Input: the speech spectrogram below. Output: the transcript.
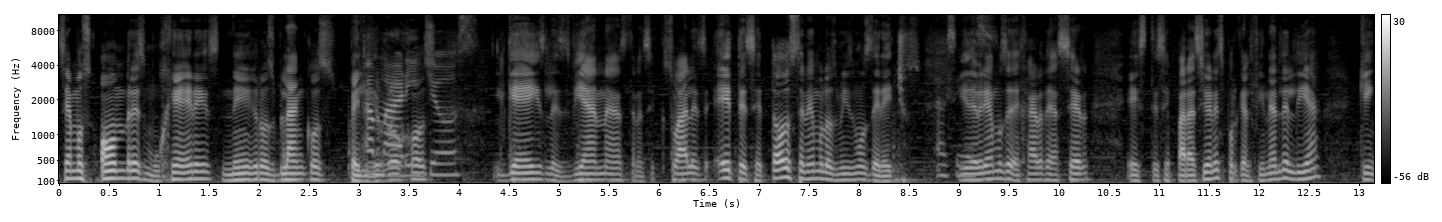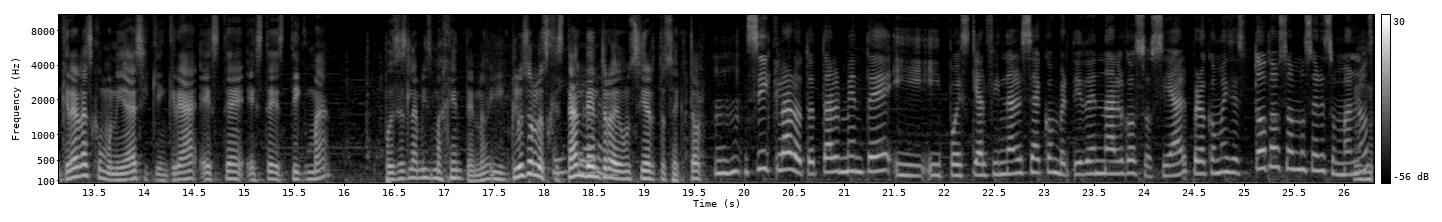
Seamos hombres, mujeres, negros, blancos, pelirrojos, Amarillos. gays, lesbianas, transexuales, etc. Todos tenemos los mismos derechos Así y es. deberíamos de dejar de hacer este, separaciones porque al final del día quien crea las comunidades y quien crea este, este estigma pues es la misma gente, ¿no? Incluso los que Sí, están claro. dentro de un cierto sector. Sí, claro, totalmente. Y, y pues que al final se ha convertido en algo social. Pero como dices, todos somos seres humanos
